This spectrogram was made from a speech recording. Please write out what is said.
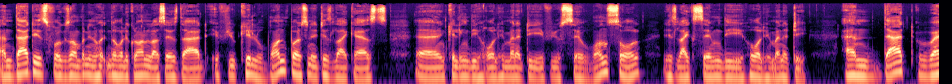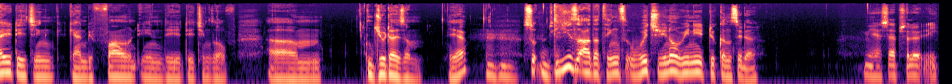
and that is, for example, in, the Holy Quran, Allah says that if you kill one person, it is like as uh, killing the whole humanity. If you save one soul, it is like saving the whole humanity. And that very teaching can be found in the teachings of um, Judaism. Yeah. Mm-hmm. So these are the things which you know we need to consider. Yes, absolutely.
